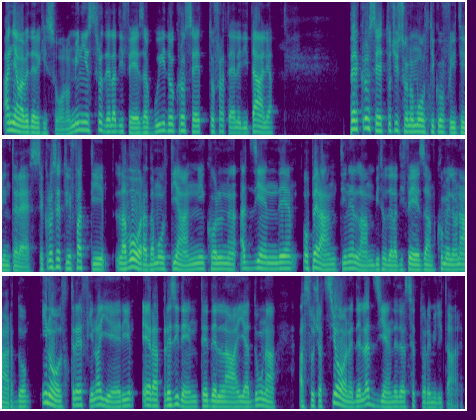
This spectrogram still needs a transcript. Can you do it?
Andiamo a vedere chi sono. Ministro della Difesa Guido Crosetto, Fratelli d'Italia. Per Crosetto ci sono molti conflitti di interesse. Crosetto infatti lavora da molti anni con aziende operanti nell'ambito della difesa, come Leonardo. Inoltre, fino a ieri, era presidente dell'AIAD, una associazione delle aziende del settore militare.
